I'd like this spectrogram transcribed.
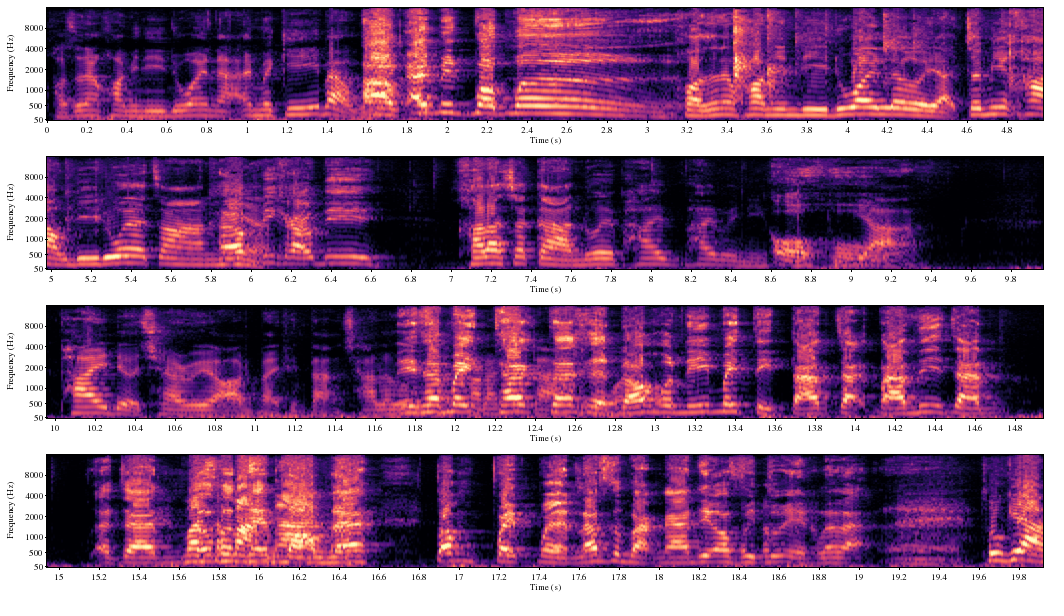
ขอแสดงความยินดีด้วยนะไอ้เมื่อกี้แบบว่าอ้าวไอ้เป็นปรบมือขอแสดงความยินดีด้วยเลยอะจะมีข่าวดีด้วยอาจารย์ครับเนี่ยมีข่าวดี ข้าราชการด้วยไพ่ไพ่ใบนี้ครโอ้บโหทุกอย่างไพ่เดอะชาริออตหมายถึงต่างชาติแล้วนี่ถ้าไม่รวมถ้าข้รชรถ้าเกิดวยน้องคนนี้ไม่ติดตามจากตามที่อาจารย์อาจารย์มาสมัครงานดเทบอกนะ ต้องไปเปิดรับสมัครงานที่ออฟฟิศตัวเองแล้วล่ะเออทุกอย่าง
